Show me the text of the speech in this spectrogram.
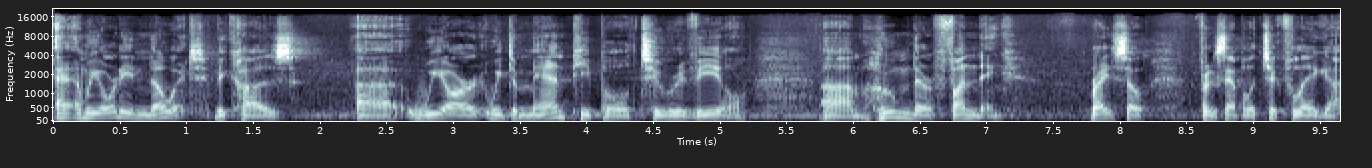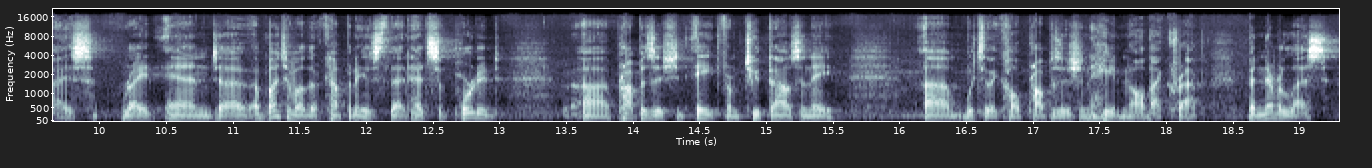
and we already know it because uh, we are we demand people to reveal um, whom they're funding, right? So, for example, the Chick Fil A guys, right, and uh, a bunch of other companies that had supported uh, Proposition Eight from 2008. Um, which they call Proposition 8 and all that crap. But nevertheless,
